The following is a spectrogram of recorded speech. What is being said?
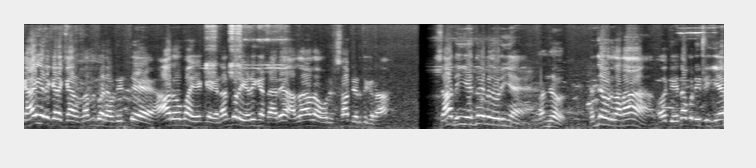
காய்கறி கடைக்காரர் நண்பர் அப்படின்ட்டு ஆர்வமா எங்க நண்பரை எடுங்கன்னாரு. அதாவது ஒரு ஷாட் எடுத்துக்கிறான். சார் நீங்க எந்த ஊர்ல வரீங்க? தஞ்சாவூர். தஞ்சாவூர் தானா? ஓகே என்ன பண்ணிட்டு இருக்கீங்க?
